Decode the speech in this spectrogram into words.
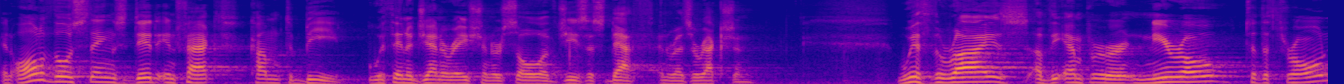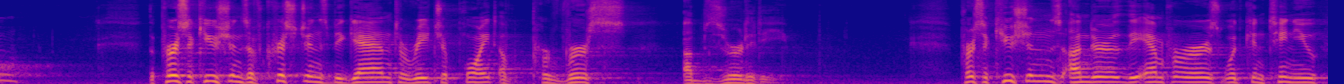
And all of those things did, in fact, come to be within a generation or so of Jesus' death and resurrection. With the rise of the Emperor Nero to the throne, the persecutions of Christians began to reach a point of perverse absurdity. Persecutions under the emperors would continue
